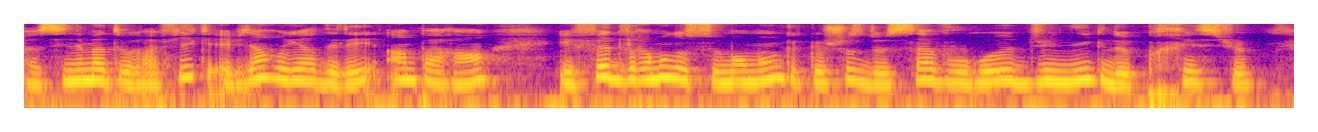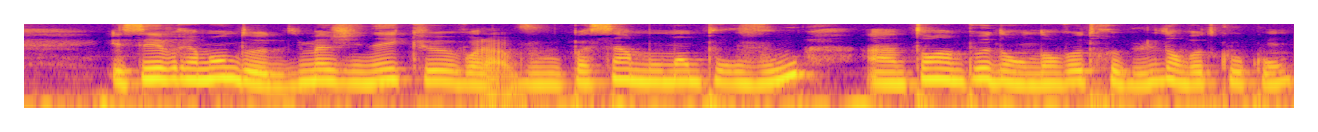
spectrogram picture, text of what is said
euh, cinématographiques, eh bien regardez-les un par un et faites vraiment de ce moment quelque chose de savoureux, d'unique, de précieux. Essayez vraiment d'imaginer que voilà, vous passez un moment pour vous, un temps un peu dans, votre bulle, dans votre cocon.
